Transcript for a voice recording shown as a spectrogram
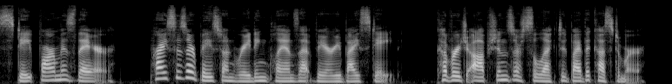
State Farm is there. Prices are based on rating plans that vary by state. Coverage options are selected by the customer.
